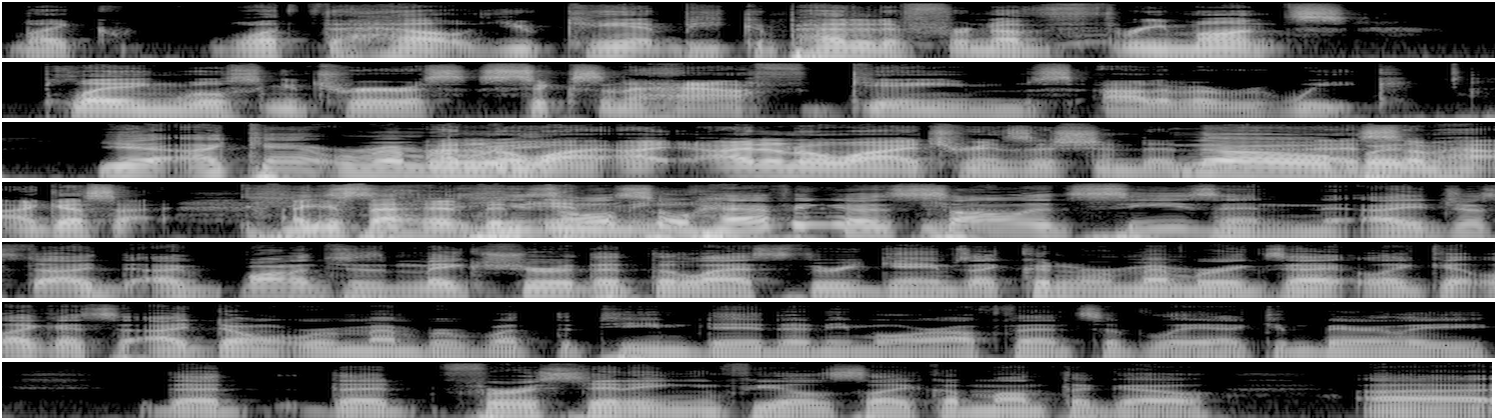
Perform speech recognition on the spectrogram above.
like what the hell? You can't be competitive for another three months playing Willson Contreras six and a half games out of every week. Yeah, I can't remember. I don't know he, why. I, I don't know why I transitioned. Into no, but somehow I guess I, I guess that had been. He's also me. having a solid season. I just I, I wanted to make sure that the last three games I couldn't remember exactly. Like like I said, I don't remember what the team did anymore offensively. I can barely that that first inning feels like a month ago. Uh,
